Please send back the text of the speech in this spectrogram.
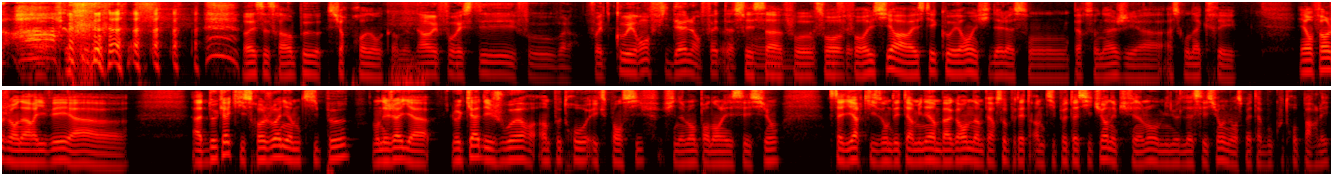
ah Ouais, ce serait un peu surprenant quand même. Non, mais faut rester, faut voilà, faut être cohérent, fidèle en fait. à ce C'est ça, faut, faut réussir à rester cohérent et fidèle à son personnage et à, à ce qu'on a créé. Et enfin, je vais en arriver à, euh, à deux cas qui se rejoignent un petit peu. Bon, déjà, il y a le cas des joueurs un peu trop expansifs finalement pendant les sessions. C'est-à-dire qu'ils ont déterminé un background d'un perso peut-être un petit peu taciturne et puis finalement au milieu de la session ils vont se mettre à beaucoup trop parler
